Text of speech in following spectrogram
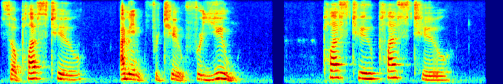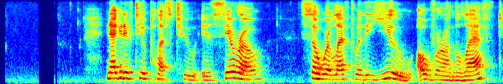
So plus 2, I mean for 2, for u. Plus 2 plus 2. Negative 2 plus 2 is 0. So we're left with a u over on the left.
